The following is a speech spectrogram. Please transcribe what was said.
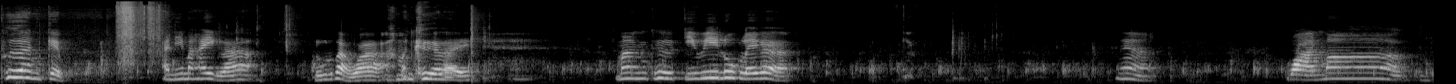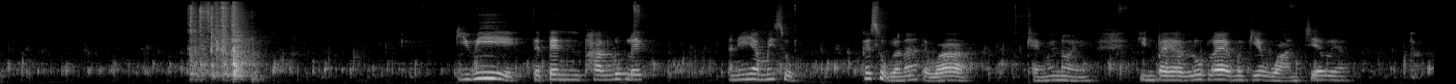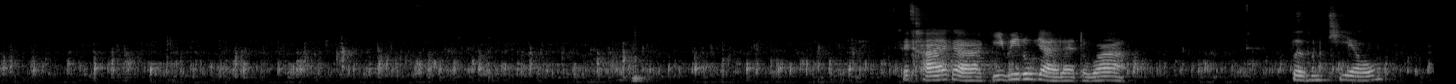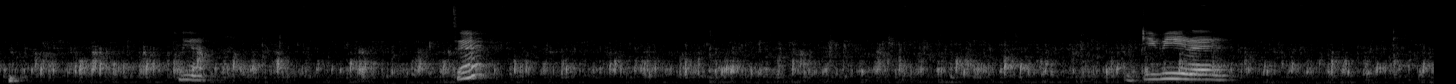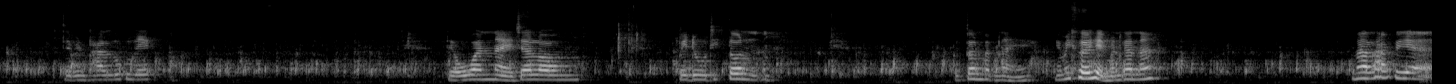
เพื่อนเก็บ อันนี้มาให้อีกแล้วรู้หรือเปล่าว่ามันคืออะไร มันคือกีวีลูกเล็กอะเนี่ยหวานมาก กีวีแต่เป็นพันลูกเล็ก อันนี้ยังไม่สุกใกล้สุกแล้วนะ แต่ว่าแข็งไม่หน่อย กินไปลูกแรกเมื่อกี้หวานเจี๊ยบเลย คล้ายๆกับกีวีลูกใหญ่แหละแต่ว่า เปลือกมันเขียว เนี่ยเจ๊กีวีเลยจะเป็นพันลูกเล็ก เดี๋ยววันไหนจะลองไปดูที่ต้น เป็นต้นแบบไหน ยังไม่เคยเห็นเหมือนกันนะ น่ารักดีอะ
